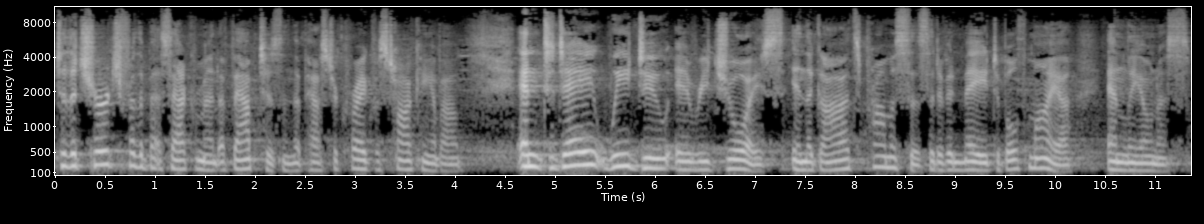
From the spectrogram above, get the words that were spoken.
to the church for the sacrament of baptism that Pastor Craig was talking about. And today we do rejoice in the God's promises that have been made to both Maya and Leonis.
